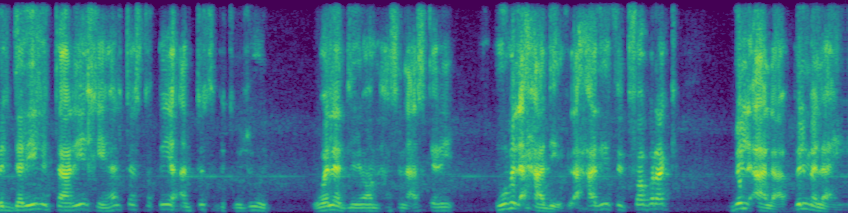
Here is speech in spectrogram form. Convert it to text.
بالدليل التاريخي هل تستطيع أن تثبت وجود ولد للإمام الحسن العسكري؟ مو بالأحاديث. الأحاديث تفبرك بالآلاف بالملايين.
